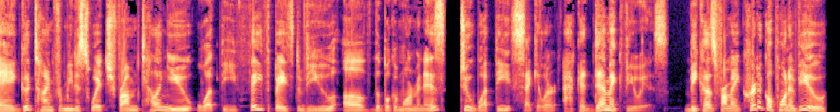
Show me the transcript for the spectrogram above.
a good time for me to switch from telling you what the faith based view of the Book of Mormon is to what the secular academic view is. because from a critical point of view,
